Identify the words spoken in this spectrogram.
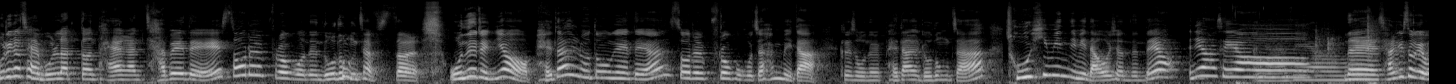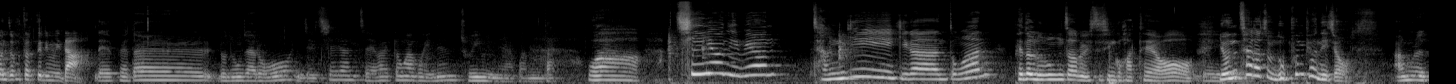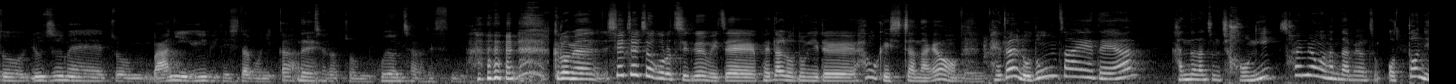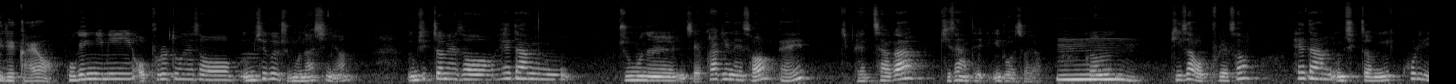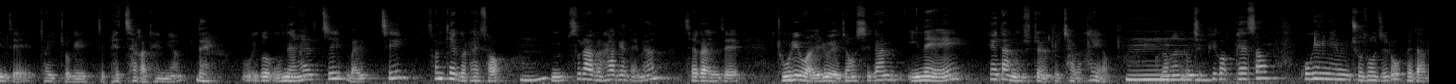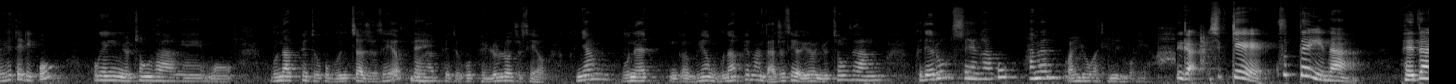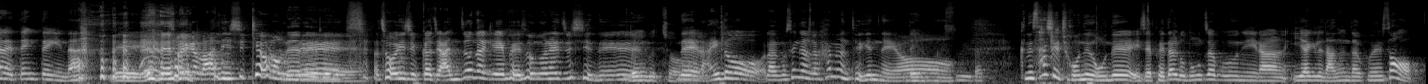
우리가 잘 몰랐던 다양한 잡에 대해 썰을 풀어보는 노동 잡썰. 오늘은요, 배달 노동에 대한 썰을 풀어보고자 합니다. 그래서 오늘 배달 노동자 조희민 님이 나오셨는데요. 안녕하세요. 안녕하세요. 네, 자기소개 먼저 부탁드립니다. 네, 배달 노동자로 이제 7년째 활동하고 있는 조이민이라고 합니다. 와, 7년이면 장기 기간 동안 배달 노동자로 있으신 것 같아요. 네. 연차가 좀 높은 편이죠? 아무래도 요즘에 좀 많이 유입이 되시다 보니까 네. 제가 좀 고연차가 됐습니다. 그러면 실질적으로 지금 이제 배달 노동 일을 하고 계시잖아요. 네. 배달 노동자에 대한 간단한 좀 정의 설명을 한다면 좀 어떤 일일까요? 고객님이 어플을 통해서 음식을 주문하시면 음식점에서 해당 주문을 이제 확인해서 네. 배차가 기사한테 이루어져요. 음. 그럼 기사 어플에서 해당 음식점이 콜이 이제 저희 쪽에 이제 배차가 되면 네. 뭐 이걸 운행할지 말지 선택을 해서 음. 음, 수락을 하게 되면 제가 이제 조리 완료 예정 시간 이내에 해당 음식점에 도착을 해요. 음. 그러면 음식 픽업해서 고객님 주소지로 배달을 해드리고 고객님 요청사항에 뭐 문 앞에 두고 문자 주세요. 네. 문 앞에 두고 벨 눌러 주세요. 그냥 문에 그러니까 그냥 문 앞에만 놔주세요. 이런 요청사항 그대로 수행하고 하면 완료가 되는 거예요. 그러니까 쉽게 쿠땡이나 배달의 땡땡이나 네. 저희가 많이 시켜 먹는 네네네. 저희 집까지 안전하게 배송을 해주시는 네, 그렇죠. 네, 라이더라고 생각을 하면 되겠네요. 네, 맞습니다. 근데 사실 저는 오늘 이제 배달 노동자분이랑 이야기를 나눈다고 해서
